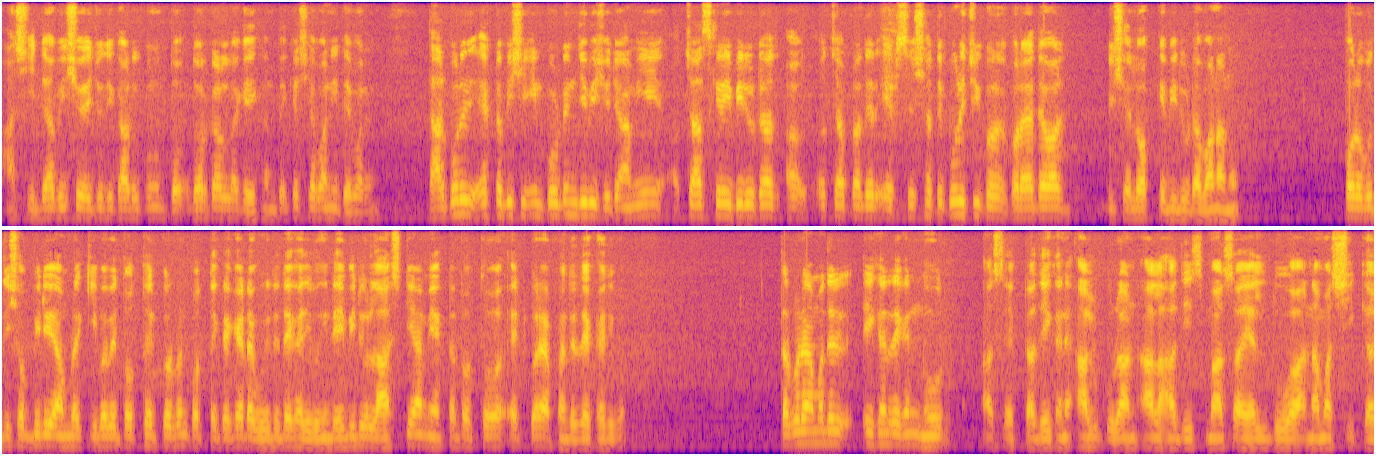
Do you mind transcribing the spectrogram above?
আশিটা বিষয়ে যদি কারোর কোনো দরকার লাগে এখান থেকে সেবা নিতে পারেন। তারপরে একটা বিষয় ইম্পর্টেন্ট যে বিষয়টা, আমি আজকের এই ভিডিওটা হচ্ছে আপনাদের অ্যাপসের সাথে পরিচয় করে- করায় দেওয়ার বিষয়ে লক্ষ্যে ভিডিওটা বানানো। পরবর্তী সব ভিডিও আমরা কীভাবে তথ্য এড করবেন প্রত্যেকটা ক্যাটাগরিতে দেখা দিব। কিন্তু এই ভিডিও লাস্টে আমি একটা তথ্য এড করে আপনাদের দেখাই দিব। তারপরে আমাদের এইখানে দেখেন নূর আছে একটা যেখানে আল কুরআন আল হাদিস মাসাইল দোয়া, নামাজ শিক্ষা,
